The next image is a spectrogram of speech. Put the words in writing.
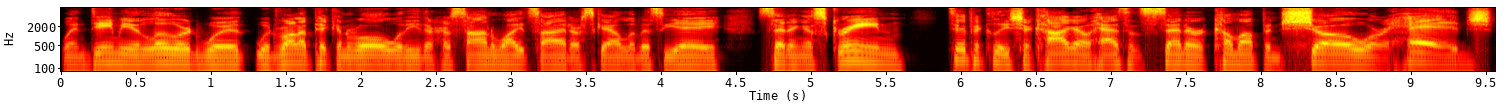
when Damian Lillard would would run a pick and roll with either Hassan Whiteside or Skal Labissiere setting a screen typically Chicago has its center come up and show or hedge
